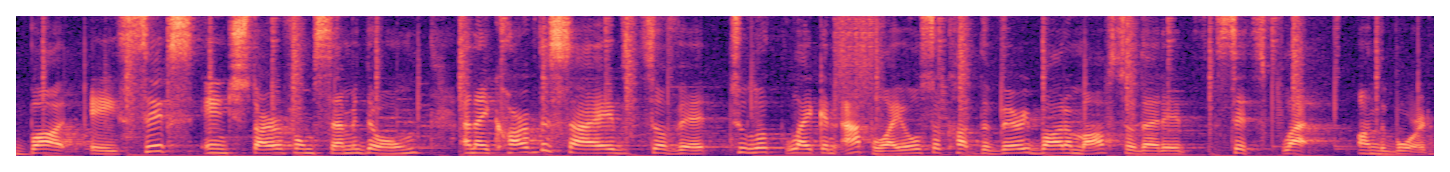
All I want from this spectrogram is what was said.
bought a six inch styrofoam semi-dome and I carved the sides of it to look like an apple. I also cut the very bottom off so that it sits flat on the board.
